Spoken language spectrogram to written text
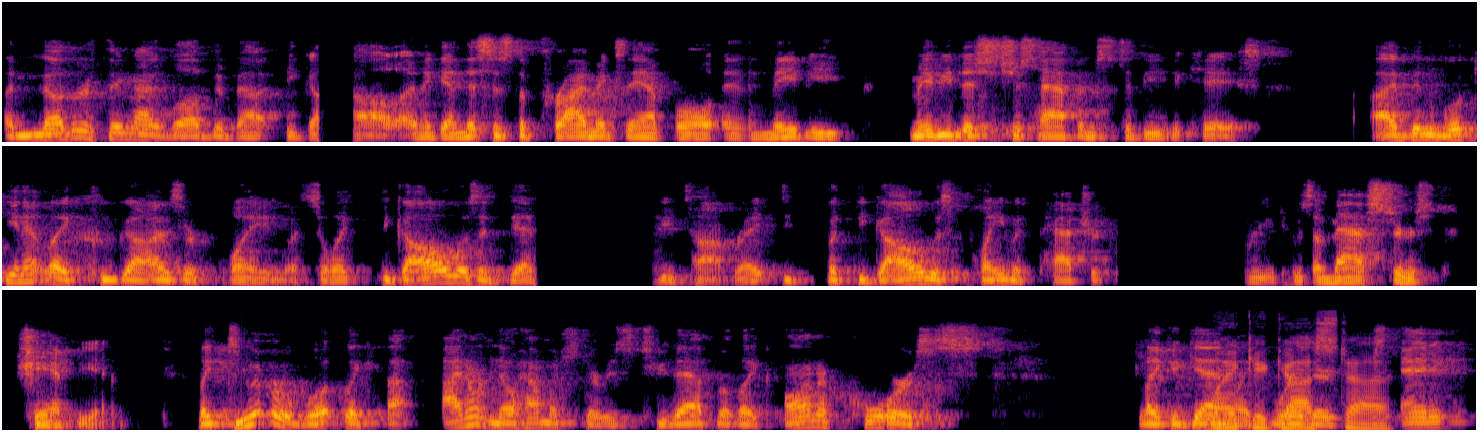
another thing I loved about Theegala, and again, this is the prime example, and maybe maybe this just happens to be the case. I've been looking at like who guys are playing with. So like Theegala was a dead debutant, right? But Theegala was playing with Patrick Reed, who's a Masters champion. Like, do you ever look like I, I don't know how much there is to that, but like on a course, like again, like, like Augusta, any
